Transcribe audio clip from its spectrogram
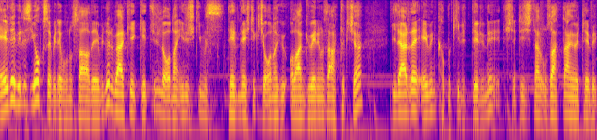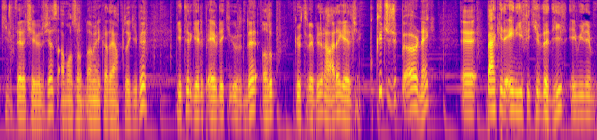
Evde birisi yoksa bile bunu sağlayabilir. Belki getiriyle olan ilişkimiz derinleştikçe, ona olan güvenimiz arttıkça ileride evin kapı kilitlerini işte dijital uzaktan yönetebilir kilitlere çevireceğiz. Amazon'un Amerika'da yaptığı gibi getir gelip evdeki ürünü de alıp götürebilir hale gelecek. Bu küçücük bir örnek. Ee, belki de en iyi fikir de değil. Eminim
